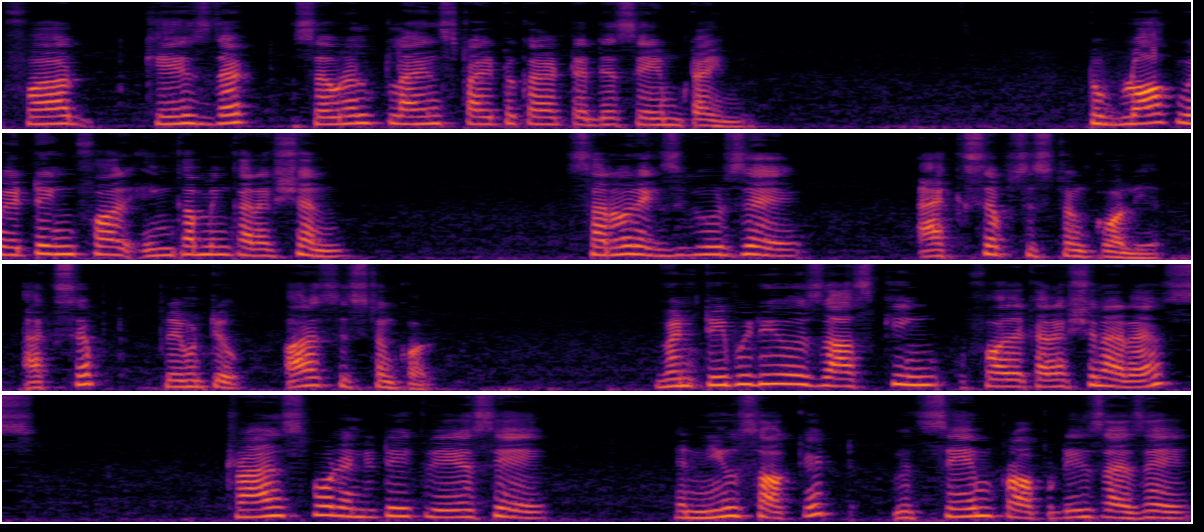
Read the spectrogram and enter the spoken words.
for case that several clients try to connect at the same time to block waiting for incoming connection, server executes a accept system call here. Accept primitive or system call. When TPDU is asking for the connection arrives, transport entity creates a, a new socket with same properties as a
